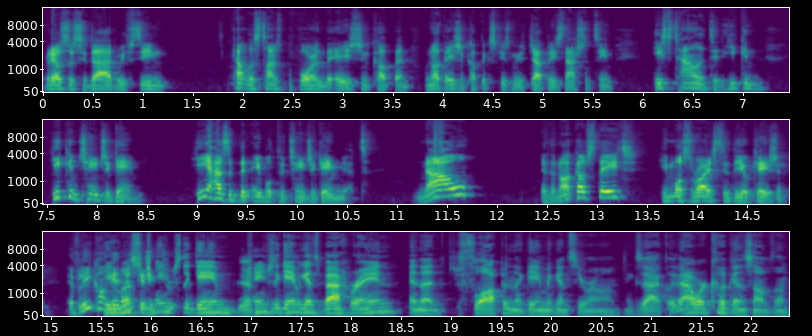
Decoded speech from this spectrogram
Real Sociedad, we've seen countless times before in the Asian Cup and well, not the Asian Cup, excuse me, Japanese national team. He's talented. He can he can change a game. He hasn't been able to change a game yet. Now, in the knockout stage, he must rise to the occasion. If Lee Kong He is must change through, the game, Yeah. change the game against Bahrain, and then flop in the game against Iran. Exactly. Now we're cooking something.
